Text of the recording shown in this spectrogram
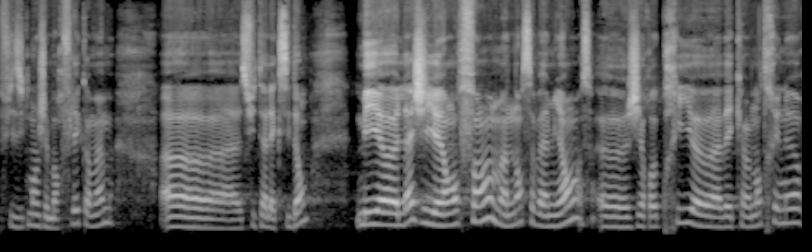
physiquement, j'ai morflé quand même euh, suite à l'accident. Mais là, j'ai enfin, maintenant ça va bien, j'ai repris avec un entraîneur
